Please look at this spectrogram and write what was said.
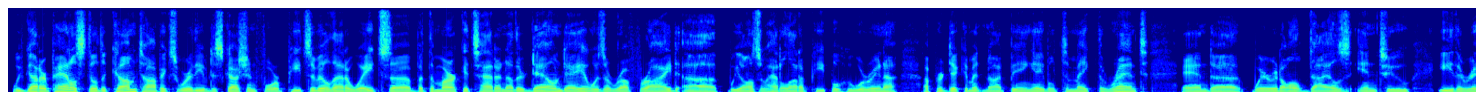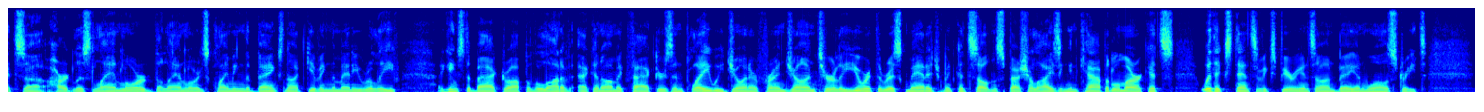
We've got our panel still to come, topics worthy of discussion for Pizzaville. That awaits. Uh, but the markets had another down day. It was a rough ride. Uh, we also had a lot of people who were in a, a predicament not being able to make the rent, and uh, where it all dials into either it's a heartless landlord, the landlord's claiming the bank's not giving them any relief. Against the backdrop of a lot of economic factors in play, we join our friend John Turley Ewart, the risk management consultant specializing in capital markets with extensive experience on Bay and Wall Streets.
